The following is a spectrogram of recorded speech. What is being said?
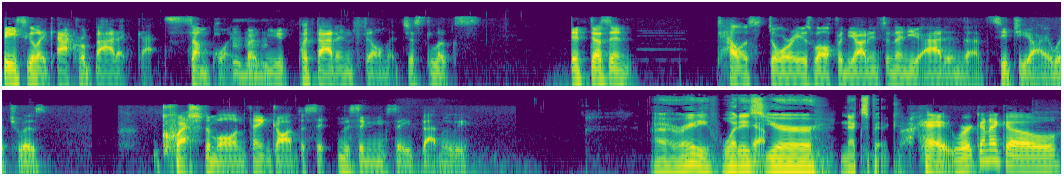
basically like acrobatic at some point. But Mhm. you put that in film, it just looks. It doesn't tell a story as well for the audience, and then you add in that CGI, which was questionable, and thank God the the singing saved that movie. Alrighty, what is Yeah. your next pick? Okay, we're gonna go.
